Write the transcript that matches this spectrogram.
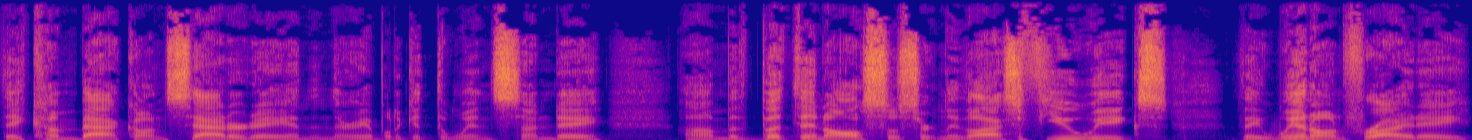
they come back on Saturday, and then they're able to get the win Sunday. Um, but but then also certainly the last few weeks they win on Friday,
